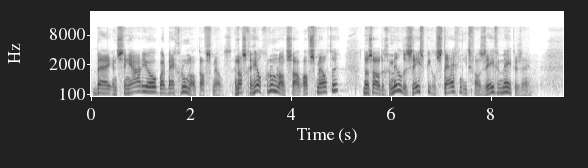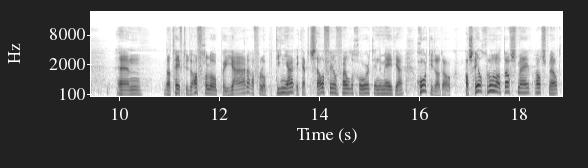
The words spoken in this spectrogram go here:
bij een scenario waarbij Groenland afsmelt. En als geheel Groenland zou afsmelten, dan zou de gemiddelde zeespiegelstijging iets van 7 meter zijn. En dat heeft u de afgelopen jaren, afgelopen 10 jaar, ik heb het zelf veelvuldig gehoord in de media, hoort u dat ook. Als heel Groenland afsmelt,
